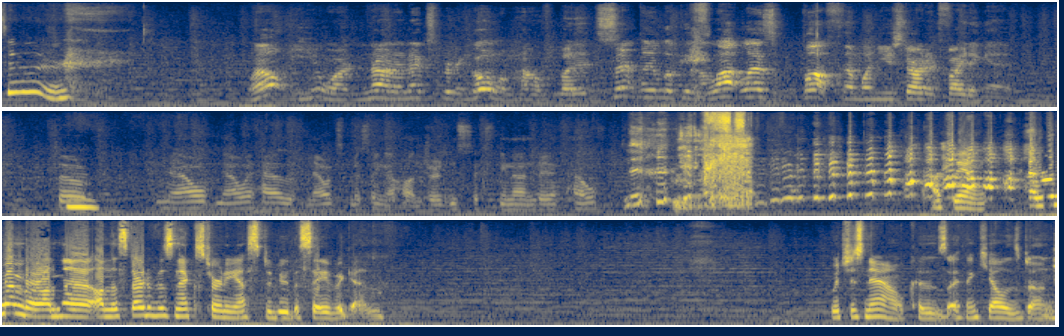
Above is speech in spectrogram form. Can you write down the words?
soon. Or... Well, you are not an expert in golem health, but it's certainly looking a lot less buff than when you started fighting it. so Hmm. now, now it has, now it's missing 169 health. God damn. And remember, on the on the start of his next turn, he has to do the save again. Which is now, because I think Yell is done.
